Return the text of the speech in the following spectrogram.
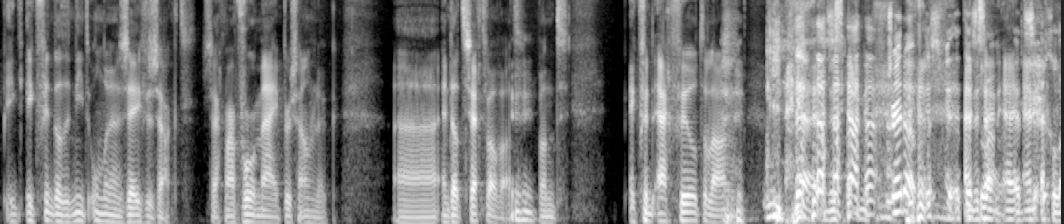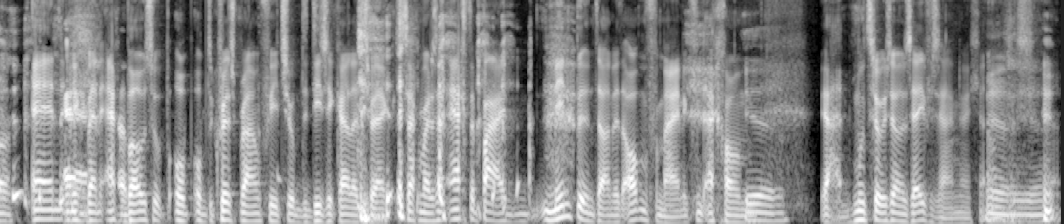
ik, ik vind dat het niet onder een 7 zakt. Zeg maar voor mij persoonlijk. Uh, en dat zegt wel wat. -hmm. Want ik vind het echt veel te lang. straight up. Het is, echt lang. En, ik ben echt boos op, op, op de Chris Brown feature, op de DJ Khaled track. zeg maar, er zijn echt een paar minpunten aan dit album voor mij. En ik vind echt gewoon... Yeah. Ja, het moet sowieso een 7 zijn, weet je. Yeah, dus, yeah. Ja.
